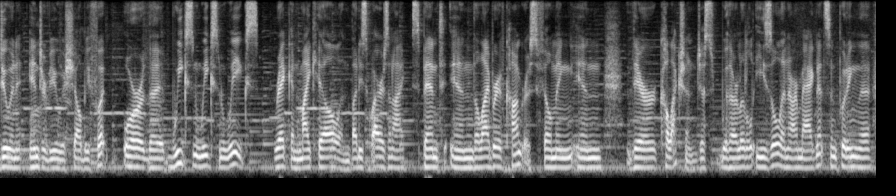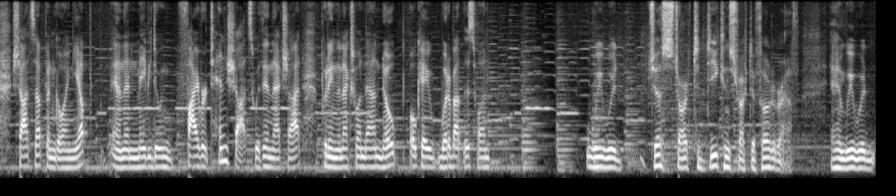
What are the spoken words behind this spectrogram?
do an interview with Shelby Foote, or the weeks and weeks and weeks Rick and Mike Hill and Buddy Squires and I spent in the Library of Congress filming in their collection, just with our little easel and our magnets and putting the shots up and going, yep, and then maybe doing five or 10 shots within that shot, putting the next one down. Nope, okay, what about this one? We would just start to deconstruct a photograph, and we would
